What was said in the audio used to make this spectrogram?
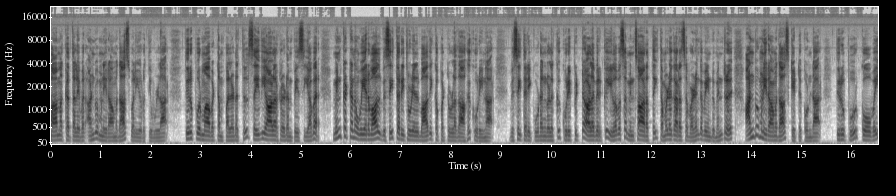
பாமக தலைவர் அன்புமணி ராமதாஸ் வலியுறுத்தியுள்ளார். திருப்பூர் மாவட்டம் பல்லடத்தில் செய்தியாளர்களிடம் பேசிய அவர் மின்கட்டண உயர்வால் விசைத்தறி தொழில் பாதிக்கப்பட்டுள்ளதாக கூறினார். விசைத்தறி கூடங்களுக்கு குறிப்பிட்ட அளவிற்கு இலவச மின்சாரத்தை தமிழக அரசு வழங்க வேண்டும் என்று அன்புமணி ராமதாஸ் கேட்டுக்கொண்டார். திருப்பூர் கோவை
